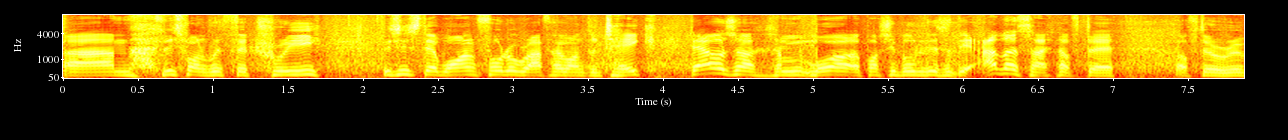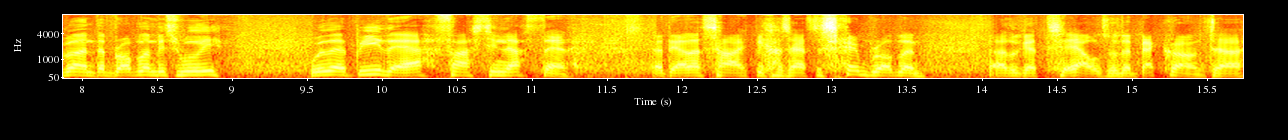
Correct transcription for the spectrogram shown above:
um, this one with the tree. This is the one photograph I want to take. There are some more possibilities at the other side of the of the river, and the problem is really, will I be there fast enough then at the other side? Because I have the same problem uh, to get yeah, also the background. Uh,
